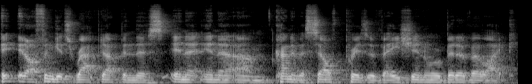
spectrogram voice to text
it, it often gets wrapped up in this in a in a um, kind of a self preservation or a bit of a like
